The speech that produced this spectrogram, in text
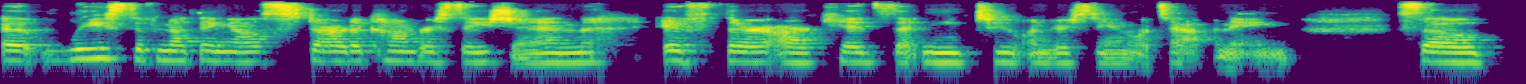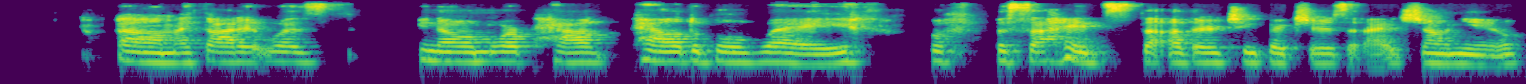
at least, if nothing else, start a conversation if there are kids that need to understand what's happening. So um, I thought it was, you know, a more pal- palatable way, besides the other two pictures that I'd shown you,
